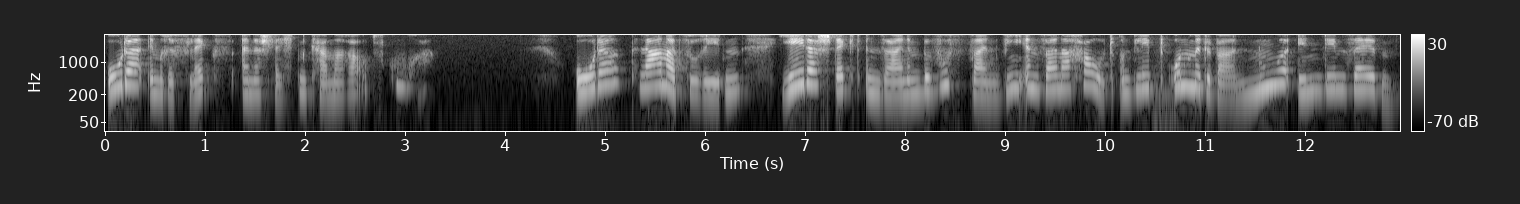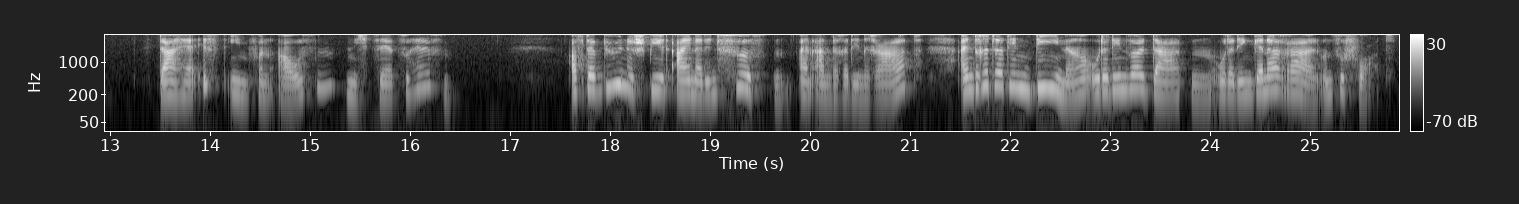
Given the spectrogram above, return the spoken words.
oder im Reflex einer schlechten Kamera obscura. Oder planer zu reden, jeder steckt in seinem Bewusstsein wie in seiner Haut und lebt unmittelbar nur in demselben. Daher ist ihm von außen nicht sehr zu helfen. Auf der Bühne spielt einer den Fürsten, ein anderer den Rat, ein dritter den Diener oder den Soldaten oder den General und so fort.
